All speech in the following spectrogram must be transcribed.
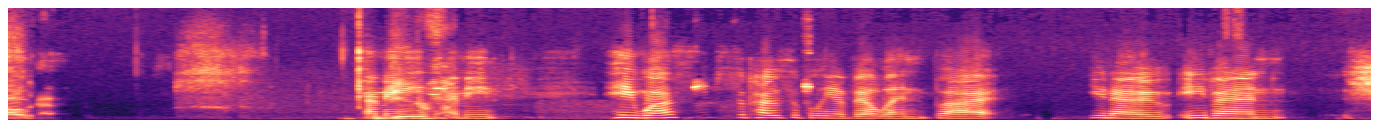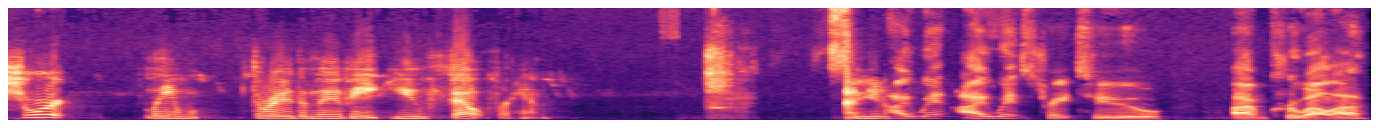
oh, okay. I mean, Beautiful. I mean, he was supposedly a villain, but you know, even shortly through the movie, you felt for him. And See, you- I went. I went straight to um, Cruella.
